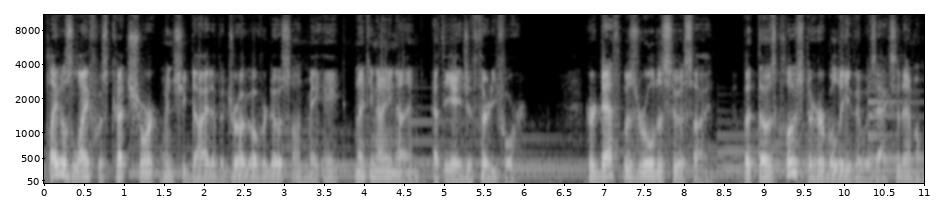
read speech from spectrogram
Plato's life was cut short when she died of a drug overdose on May 8, 1999, at the age of 34. Her death was ruled a suicide, but those close to her believe it was accidental.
